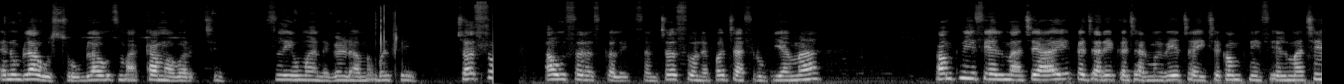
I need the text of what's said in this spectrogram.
એનું બ્લાઉઝ છું બ્લાઉઝમાં આખામાં વર્ક છે. સ્લીવમાં ને ગળામાં બધે. છસો, આવું સરસ કલેક્શન છસો ને પચાસ રૂપિયામાં કંપની સેલમાં છે. આ એક હજાર, એક હજારમાં વેચાય છે કંપની સેલમાં છે.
